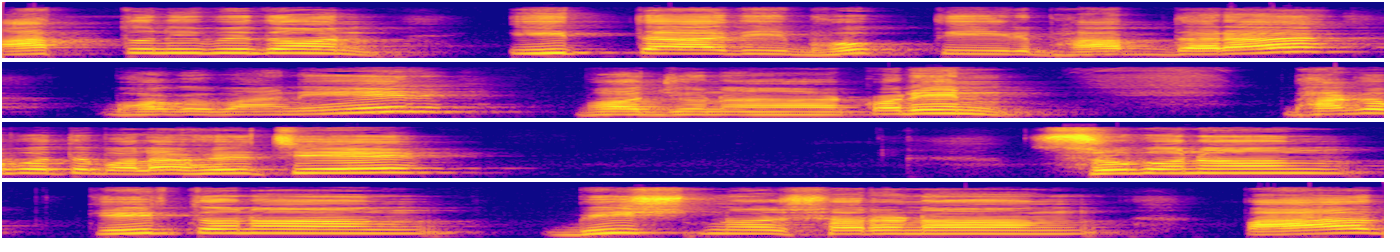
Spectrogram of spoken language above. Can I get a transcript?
আত্মনিবেদন ইত্যাদি ভক্তির ভাব দ্বারা ভগবানের ভজনা করেন। ভাগবতে বলা হয়েছে শ্রবণং, কীর্তনং, বিষ্ণু শরণং, পাদ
